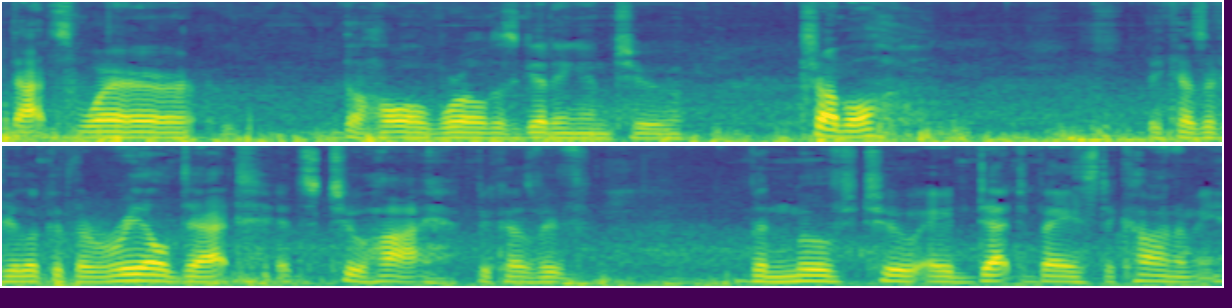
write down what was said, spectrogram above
that's where the whole world is getting into trouble because if you look at the real debt, it's too high because we've been moved to a debt based economy.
